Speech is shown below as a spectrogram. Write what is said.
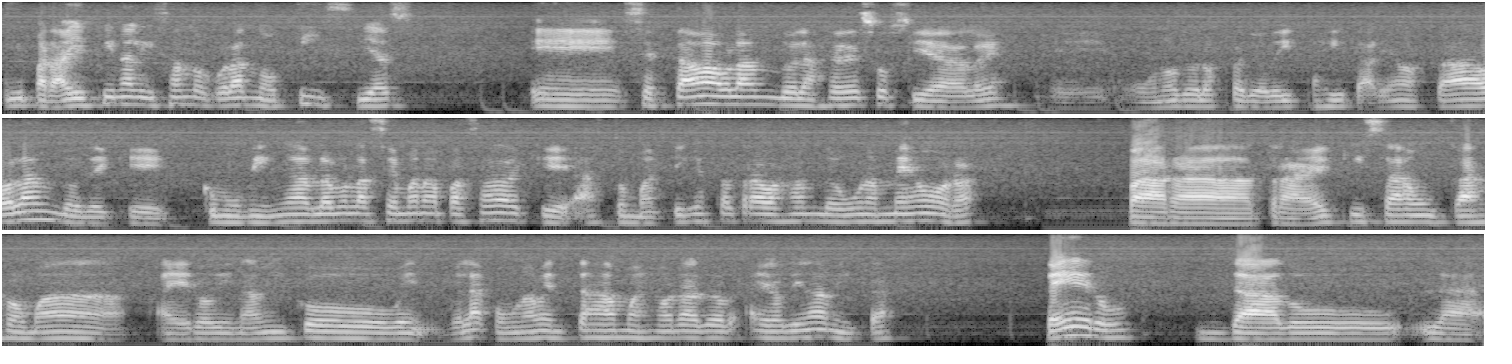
Y para ir finalizando con las noticias, eh, se estaba hablando en las redes sociales, uno de los periodistas italianos estaba hablando de que, como bien hablamos la semana pasada, que Aston Martin está trabajando en una mejora para traer quizás un carro más aerodinámico, ¿verdad? con una ventaja mejor aerodinámica, pero dado la,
